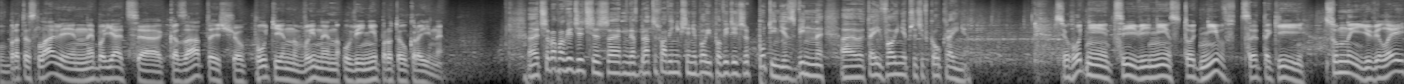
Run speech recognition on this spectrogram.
в Братиславі не бояться казати, що Путін винен у війні проти України. E, Trzeba powiedzieć, że w Bratysławie nikt się nie boi powiedzieć, że Putin jest winny e, tej wojnie przeciwko Ukrainie. Сьогодні цій війні 100 днів це такий сумний ювілей,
